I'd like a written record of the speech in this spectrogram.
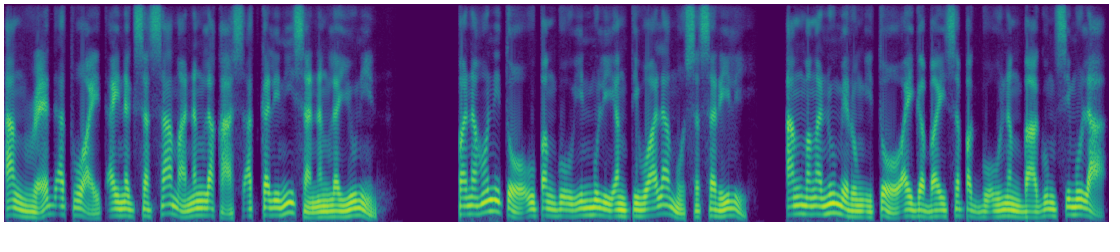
ang red at white ay nagsasama ng lakas at kalinisan ng layunin. Panahon ito upang buuin muli ang tiwala mo sa sarili. Ang mga numerong ito ay gabay sa pagbuo ng bagong simula,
